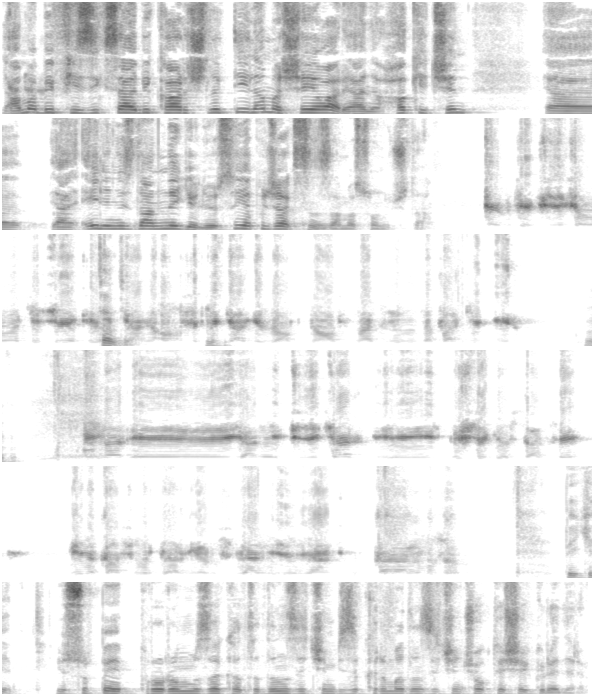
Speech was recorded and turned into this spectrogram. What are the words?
Ya ama bir fiziksel bir karşılık değil ama şey var yani hak için e, yani elinizden ne geliyorsa yapacaksınız ama sonuçta. Tabii tabii fiziksel olarak kesinlikle yok. Tabii. Yani herkes altına fark. Onlar eee yani fiziksel eee güç de gösterse yine karşılık vermiyoruz. Vermeyeceğiz yani. Kararımız o. Peki Yusuf Bey programımıza katıldığınız için bizi kırmadığınız için çok teşekkür ederim.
